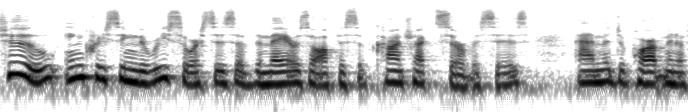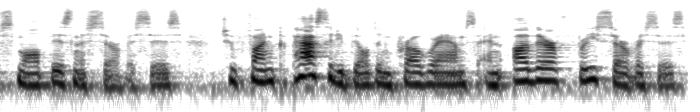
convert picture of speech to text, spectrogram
Two, increasing the resources of the Mayor's Office of Contract Services and the Department of Small Business Services to fund capacity building programs and other free services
